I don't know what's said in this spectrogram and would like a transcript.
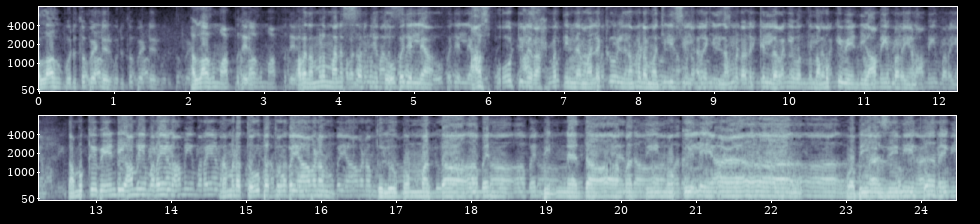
അള്ളാഹു പൊരുത്തപ്പെട്ട് അള്ളാഹു മാപ്പ് തരും. അപ്പൊ നമ്മൾ മനസ്സറിഞ്ഞ തോപജല്ല ആ സ്പോട്ടിൽ റഹ്മത്തിന്റെ മലക്കുകൾ നമ്മുടെ മജ്ലിസിൽ അല്ലെങ്കിൽ നമ്മുടെ അടുക്കൽ ഇറങ്ങി വന്ന് നമുക്ക് വേണ്ടി ആമയും പറയണം ആമയും പറയണം. നമുക്ക് വേണ്ടി ആമയും പറയണം ആമയും പറയണം നമ്മുടെ തോപ തോപയാവണം തുലുബും മത്താബൻ ഭിന്നദാമത്തി മുഖ്ലിആ وبعزم ترك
